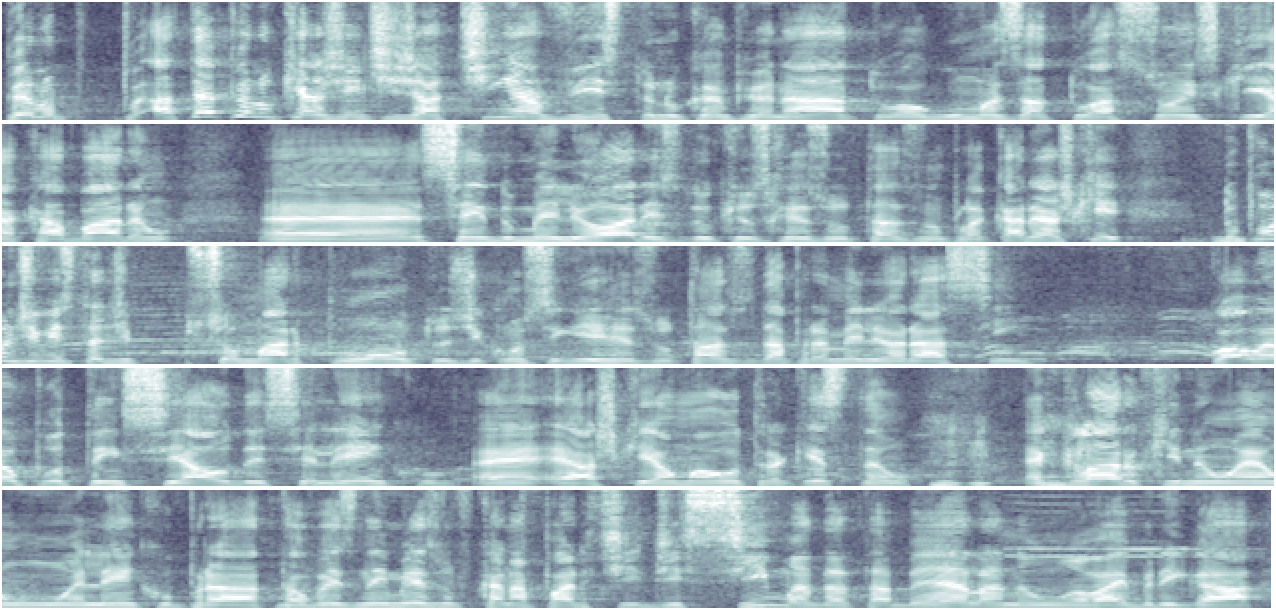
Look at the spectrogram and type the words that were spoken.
pelo, até pelo que a gente já tinha visto no campeonato, algumas atuações que acabaram é, sendo melhores do que os resultados no placar, eu acho que, do ponto de vista de somar pontos, de conseguir resultados, dá para melhorar sim. Qual é o potencial desse elenco? É, é, acho que é uma outra questão. É claro que não é um elenco para talvez nem mesmo ficar na parte de cima da tabela, não vai brigar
